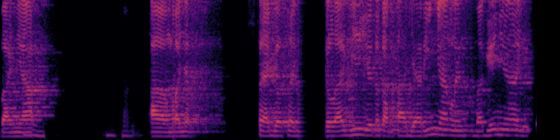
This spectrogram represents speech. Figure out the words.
banyak um, banyak struggle struggle lagi gitu kan jaringan lain sebagainya gitu.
